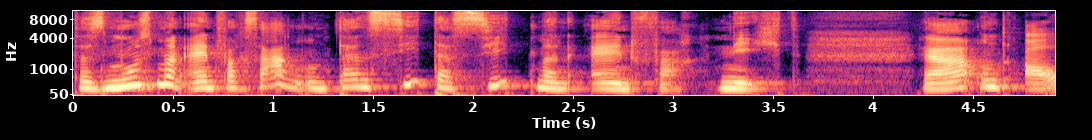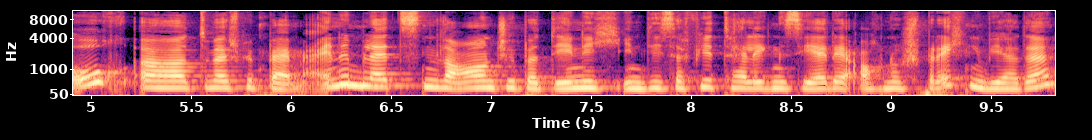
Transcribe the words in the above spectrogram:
Das muss man einfach sagen. Und dann sieht, das sieht man einfach nicht. Ja, und auch äh, zum Beispiel bei meinem letzten Launch, über den ich in dieser vierteiligen Serie auch noch sprechen werde,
